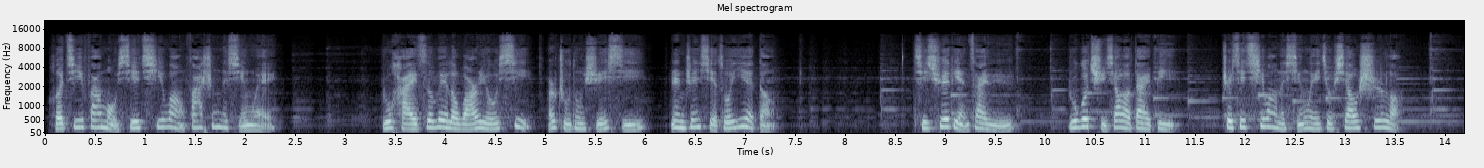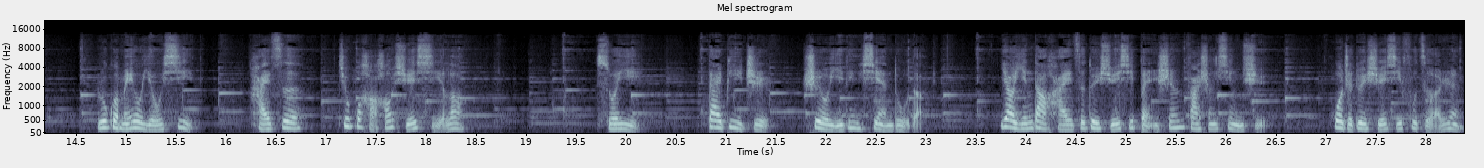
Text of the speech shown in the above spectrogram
和激发某些期望发生的行为，如孩子为了玩游戏而主动学习、认真写作业等。其缺点在于，如果取消了代币，这些期望的行为就消失了。如果没有游戏，孩子就不好好学习了。所以，代币制是有一定限度的，要引导孩子对学习本身发生兴趣，或者对学习负责任。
